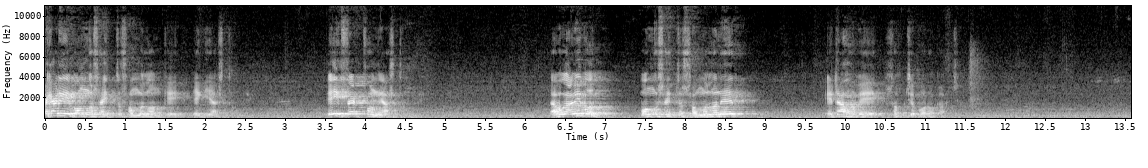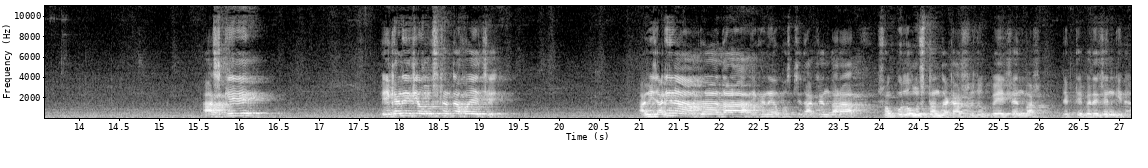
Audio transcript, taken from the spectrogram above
এখানে বঙ্গ সাহিত্য সম্মেলনকে এগিয়ে আসতে হবে। এই প্ল্যাটফর্মে আসতে হবে। এবং আমি বলব, বঙ্গ সাহিত্য সম্মেলনের এটা হবে সবচেয়ে বড় কাজ। আজকে এখানে যে অনুষ্ঠানটা হয়েছে, আমি জানি না আপনারা দ্বারা এখানে উপস্থিত আছেন তারা সবগুলো অনুষ্ঠান দেখার সুযোগ পেয়েছেন বা দেখতে পেরেছেন কিনা।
